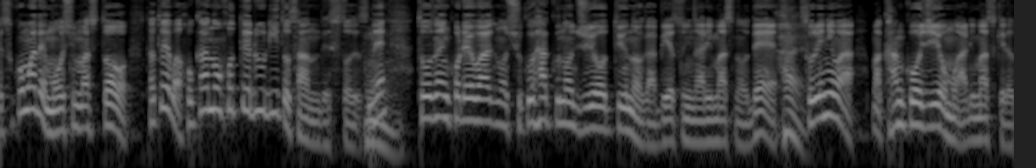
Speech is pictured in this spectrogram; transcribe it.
ー、そこまで申しますと、例えば他のホテルリートさんですとですね、うん、当然これはの宿泊の需要っていうのがベースになりますので、はい、それには、まあ、観光需要もありますけど、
